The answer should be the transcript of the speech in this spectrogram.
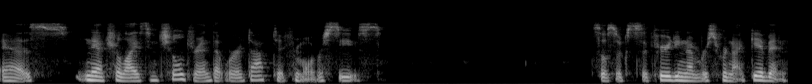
as naturalizing children that were adopted from overseas. Social security numbers were not given.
